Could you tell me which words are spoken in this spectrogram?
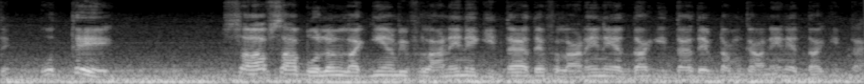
ਤੇ ਉੱਥੇ ਸਾਫ਼-ਸਾਫ਼ ਬੋਲਣ ਲੱਗ ਗਈਆਂ ਵੀ ਫਲਾਣੇ ਨੇ ਕੀਤਾ ਹੈ ਤੇ ਫਲਾਣੇ ਨੇ ਇਦਾਂ ਕੀਤਾ ਤੇ ਟਮਕਾਣੇ ਨੇ ਇਦਾਂ ਕੀਤਾ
